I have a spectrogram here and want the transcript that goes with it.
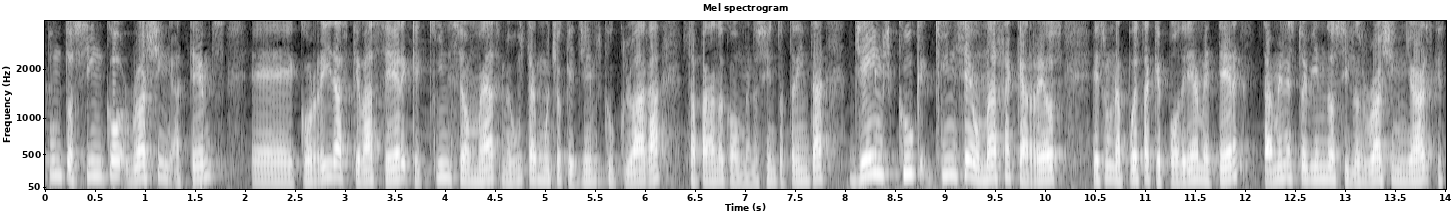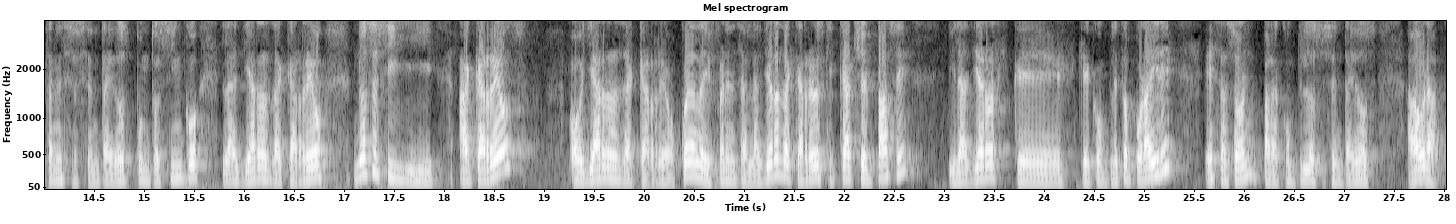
14.5 rushing attempts. Eh, corridas que va a ser que 15 o más. Me gusta mucho que James Cook lo haga. Está pagando como menos 130. James Cook 15 o más acarreos. Es una apuesta que podría meter. También estoy viendo si los rushing yards que están en 62.5. Las yardas de acarreo. No sé si acarreos o yardas de acarreo. ¿Cuál es la diferencia? Las yardas de acarreo es que cache el pase y las yardas que, que completó por aire, esas son para cumplir los 62. Ahora.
